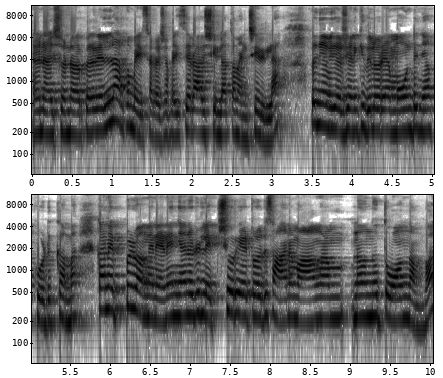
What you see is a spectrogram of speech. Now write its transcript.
ഞാൻ ആവശ്യമുണ്ട് അവർക്ക് എല്ലാവർക്കും പൈസയുടെ ആവശ്യം പൈസയുടെ ആവശ്യമില്ലാത്ത മനുഷ്യരില്ല. അപ്പം ഞാൻ വിചാരിച്ചു എനിക്ക് ഇതിലൊരു എമൗണ്ട് ഞാൻ കൊടുക്കുമ്പോൾ കാരണം എപ്പോഴും അങ്ങനെയാണ് ഞാനൊരു ലക്ഷറി ആയിട്ടുള്ള ഒരു സാധനം വാങ്ങണമെന്ന് തോന്നുമ്പോൾ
